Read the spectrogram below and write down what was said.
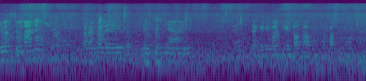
mas ceritanya mas barangkali titiknya lagi dimatiin total lepas semua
